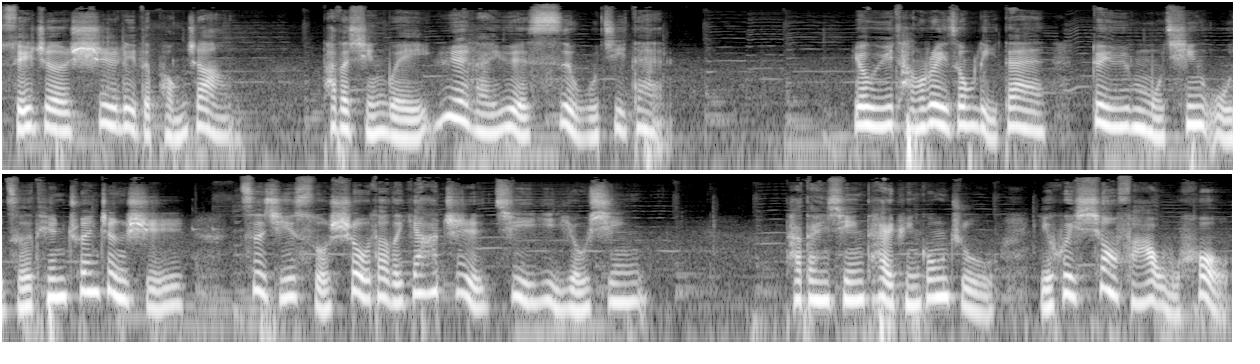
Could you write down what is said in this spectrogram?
随着势力的膨胀，他的行为越来越肆无忌惮。由于唐睿宗李旦对于母亲武则天专政时自己所受到的压制记忆犹新，他担心太平公主也会效法武后。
